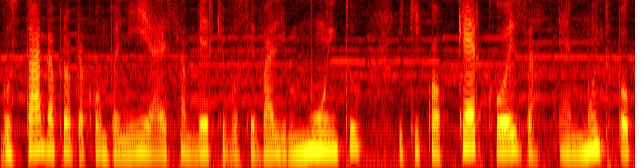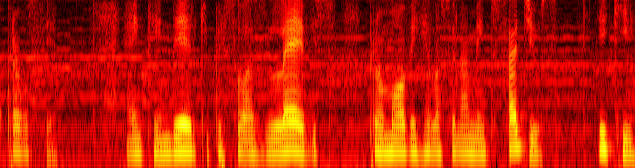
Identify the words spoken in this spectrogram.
Gostar da própria companhia é saber que você vale muito e que qualquer coisa é muito pouco para você é entender que pessoas leves promovem relacionamentos sadios e que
